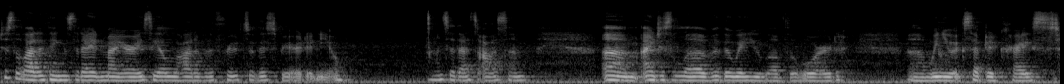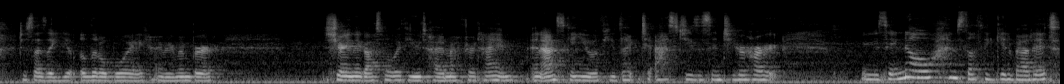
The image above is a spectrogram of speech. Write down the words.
just a lot of things that I admire. I see a lot of the fruits of the Spirit in you. And so that's awesome. Um, I just love the way you love the Lord. Um, when you accepted Christ, just as a, a little boy, I remember sharing the gospel with you time after time and asking you if you'd like to ask Jesus into your heart. And you say, no, I'm still thinking about it.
